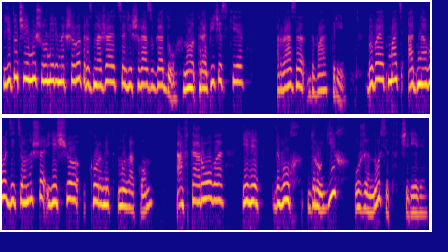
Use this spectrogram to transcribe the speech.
Летучие мыши умеренных широт размножаются лишь раз в году, но тропические — раза два-три. Бывает, мать одного детеныша еще кормит молоком, а второго или двух других уже носит в чреве.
